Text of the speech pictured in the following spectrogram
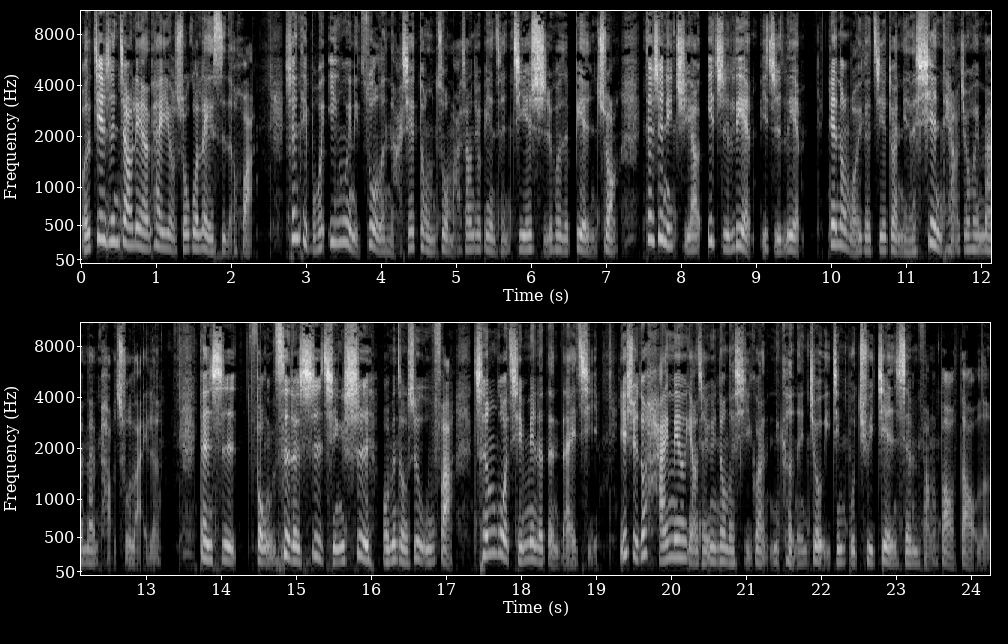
我的健身教练啊，他也有说过类似的话：身体不会因为你做了哪些动作，马上就变成结实或者变壮，但是你只要一直练，一直练，练到某一个阶段，你的线条就会慢慢跑出来了。但是讽刺的事情是，我们总是无法撑过前面的等待期。也许都还没有养成运动的习惯，你可能就已经不去健身房报到了。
